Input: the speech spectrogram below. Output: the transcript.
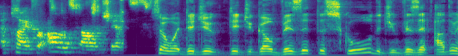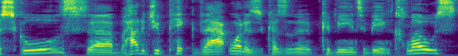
applied for all the scholarships. So, what did you did you go visit the school? Did you visit other schools? Uh, how did you pick that one? Is because of the convenience of being close,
